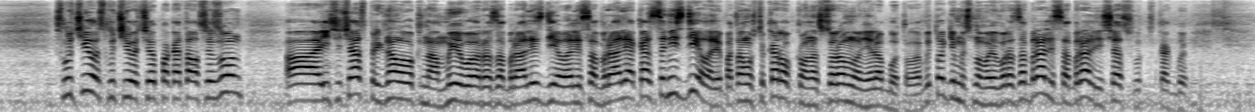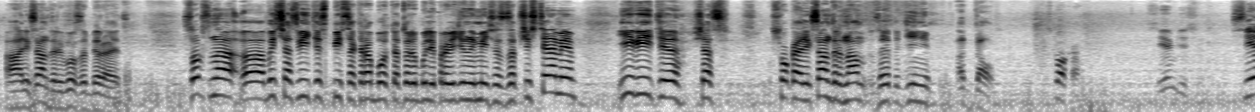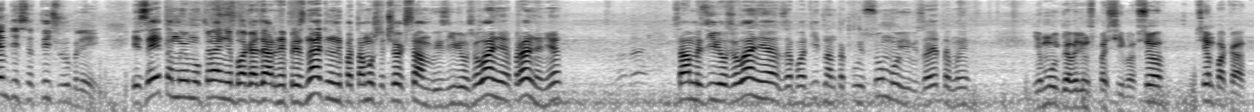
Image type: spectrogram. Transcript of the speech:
Случилось, случилось, человек покатал сезон, а, и сейчас пригнал его к нам. Мы его разобрали, сделали, собрали. Оказывается, не сделали, потому что коробка у нас все равно не работала. В итоге мы снова его разобрали, собрали, и сейчас вот как бы Александр его забирает. Собственно, э, вы сейчас видите список работ, которые были проведены месяц с запчастями. И видите сейчас, сколько Александр нам за это денег отдал. Сколько? 70. 70 тысяч рублей. И за это мы ему крайне благодарны и признательны, потому что человек сам изъявил желание, правильно, нет? Сам изъявил желание заплатить нам такую сумму, и за это мы ему говорим спасибо. Все, всем пока.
